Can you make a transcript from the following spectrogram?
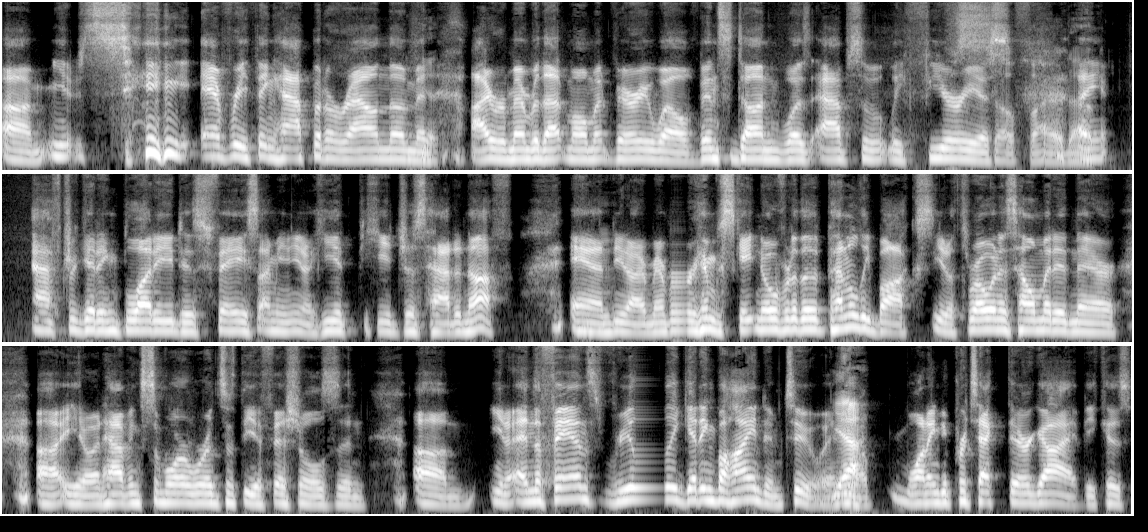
um, you know, seeing everything happen around them. And yes. I remember that moment very well. Vince Dunn was absolutely furious. So fired up. I, after getting bloodied his face. I mean, you know, he had, he had just had enough. And, mm-hmm. you know, I remember him skating over to the penalty box, you know, throwing his helmet in there, uh, you know, and having some more words with the officials and, um, you know, and the fans really getting behind him too. And, yeah. You know, wanting to protect their guy because,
